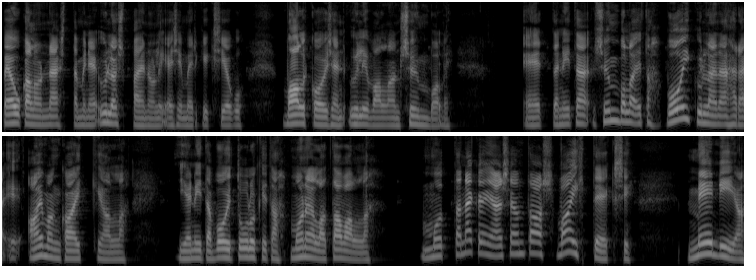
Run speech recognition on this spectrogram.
peukalon nästäminen ylöspäin oli esimerkiksi joku valkoisen ylivallan symboli että niitä symboleita voi kyllä nähdä aivan kaikkialla ja niitä voi tulkita monella tavalla, mutta näköjään se on taas vaihteeksi media,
